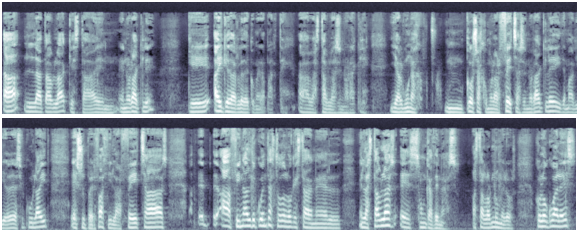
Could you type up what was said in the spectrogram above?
a la tabla que está en, Oracle, que hay que darle de comer aparte a las tablas en Oracle. Y algunas mm, cosas como las fechas en Oracle y demás. Y el SQLite es súper fácil. Las fechas, eh, a final de cuentas, todo lo que está en, el, en las tablas son cadenas, hasta los números. Con lo cual es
